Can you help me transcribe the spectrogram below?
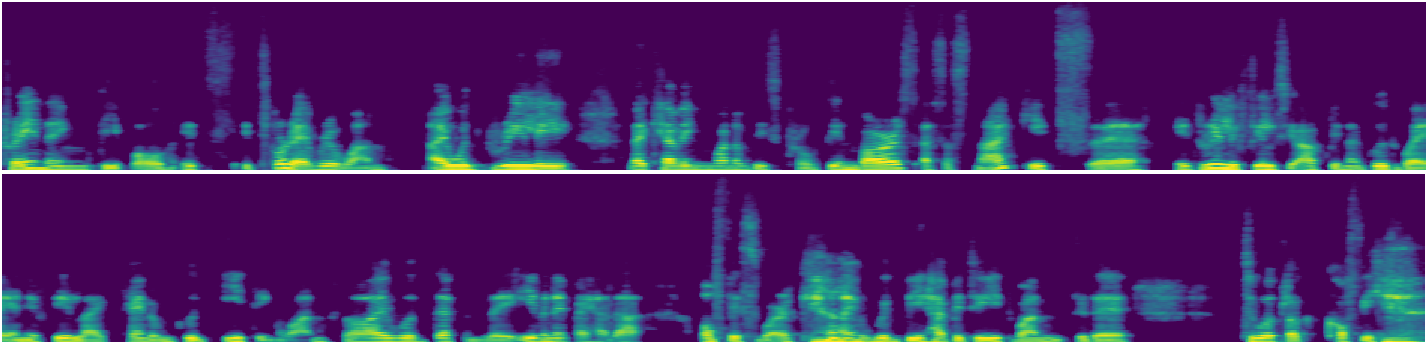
training people. It's it's for everyone. I would really like having one of these protein bars as a snack. It's uh, it really fills you up in a good way, and you feel like kind of good eating one. So I would definitely, even if I had a office work, I would be happy to eat one to the two o'clock coffee.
